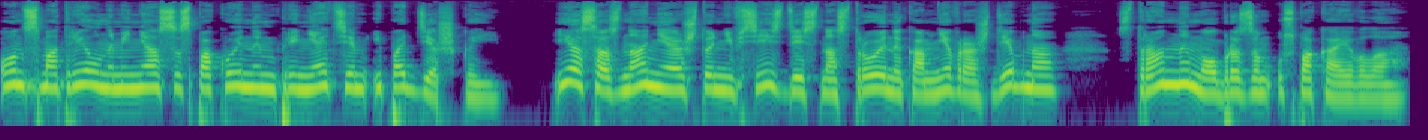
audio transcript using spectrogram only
Он смотрел на меня со спокойным принятием и поддержкой. И осознание, что не все здесь настроены ко мне враждебно, странным образом успокаивало.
